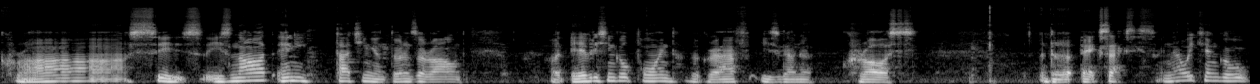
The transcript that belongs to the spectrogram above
Crosses is not any touching and turns around. At every single point, the graph is going to cross the x-axis. And now we can go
